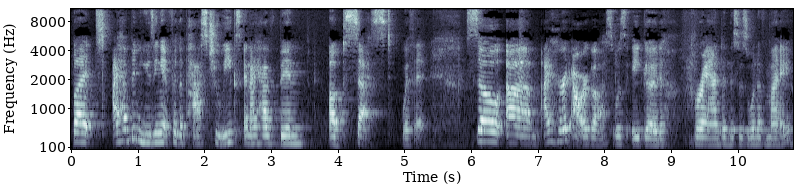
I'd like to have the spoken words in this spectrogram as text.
but I have been using it for the past two weeks and I have been obsessed with it. So um, I heard Hourglass was a good brand and this is one of my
